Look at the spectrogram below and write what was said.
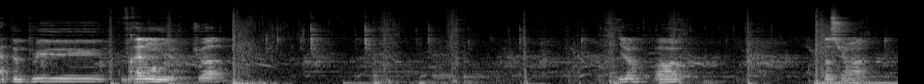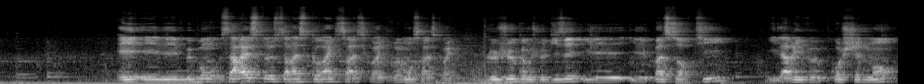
un peu plus vraiment mieux, tu vois. Dis-le. Oh. Attention hein. Et, et- mais bon, ça reste, ça reste correct, ça reste correct, vraiment ça reste correct. Le jeu, comme je le disais, il est, il est pas sorti, il arrive prochainement.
